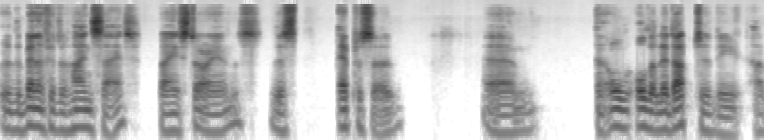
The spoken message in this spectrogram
with the benefit of hindsight by historians. This episode um, and all, all that led up to the uh,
